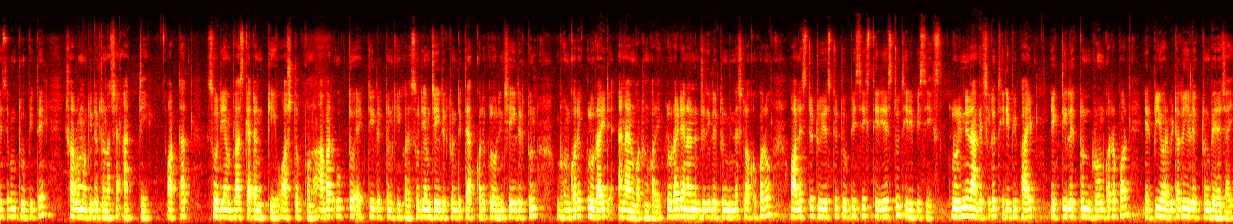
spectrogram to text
এস এবং টু পিতে সর্বমোট ইলেকট্রন আছে আটটি। অর্থাৎ সোডিয়াম প্লাস ক্যাটন কি? অষ্টকপূর্ণ আবার উক্ত একটি ইলেকট্রন কি করে? সোডিয়াম যে ইলেকট্রনটি ত্যাগ করে, ক্লোরিন, সেই ইলেকট্রন গ্রহণ করে, ক্লোরাইড অ্যানায়ন গঠন করে। ক্লোরাইড অ্যানায়নের যদি ইলেকট্রন বিন্যাস লক্ষ্য করো one s two two s two two p six three s two three p six ক্লোরিনের আগে ছিল থ্রি পি ফাইভ একটি ইলেকট্রন গ্রহণ করার পর এর পি অরবিটালে ইলেকট্রন বেড়ে যায়।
